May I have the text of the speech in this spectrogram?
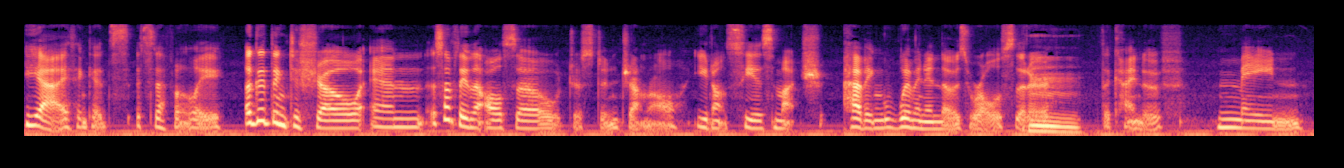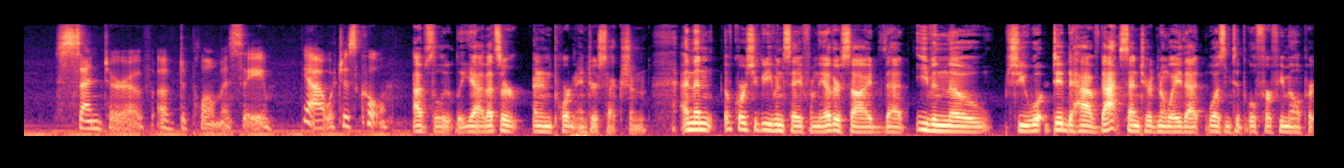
yeah, I think it's it's definitely a good thing to show and something that also just in general you don't see as much having women in those roles that are hmm. the kind of main center of, of diplomacy. Yeah, which is cool. Absolutely. Yeah, that's a, an important intersection. And then, of course, you could even say from the other side that even though she w- did have that centered in a way that wasn't typical for female pr-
